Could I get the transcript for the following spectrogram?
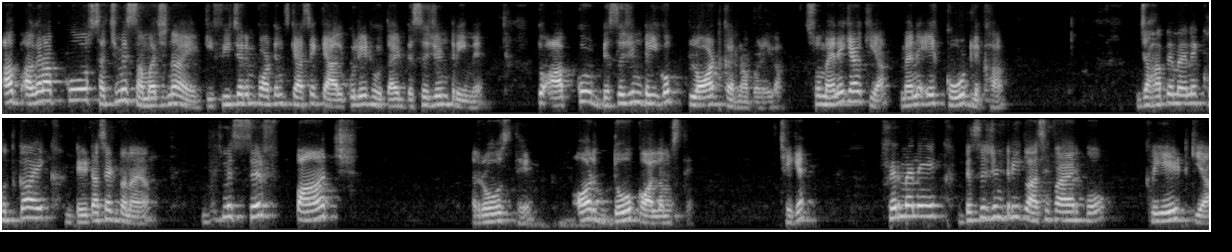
अब अगर आपको सच में समझना है कि फीचर इंपॉर्टेंस कैसे कैलकुलेट होता है डिसीज़न ट्री में तो आपको डिसीज़न ट्री को प्लॉट करना पड़ेगा। सो so, मैंने क्या किया? मैंने एक कोड लिखा जहाँ पे मैंने खुद का एक डेटा सेट बनाया जिसमें सिर्फ़ पाँच रोज थे और दो कॉलम्स थे ठीक है? फिर मैंने एक डिसीज़न ट्री क्लासिफायर को क्रिएट किया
